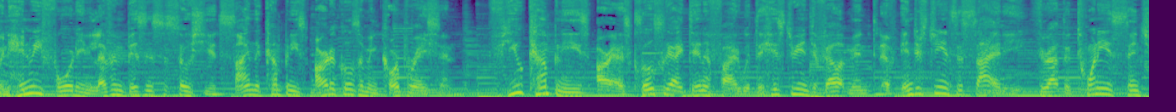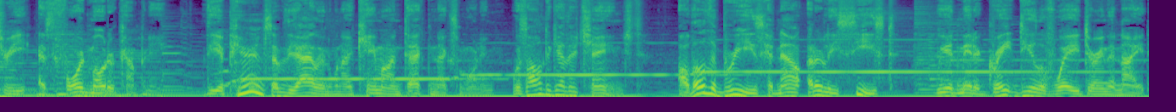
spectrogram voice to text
when Henry Ford and 11 business associates signed the company's Articles of Incorporation. Few companies are as closely identified with the history and development of industry and society throughout the 20th century as Ford Motor Company. The appearance of the island when I came on deck next morning was altogether changed. Although the breeze had now utterly ceased, we had made a great deal of way during the night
